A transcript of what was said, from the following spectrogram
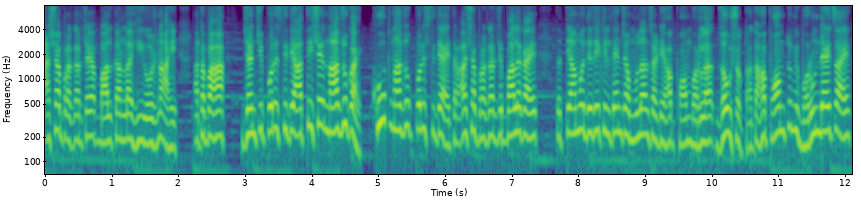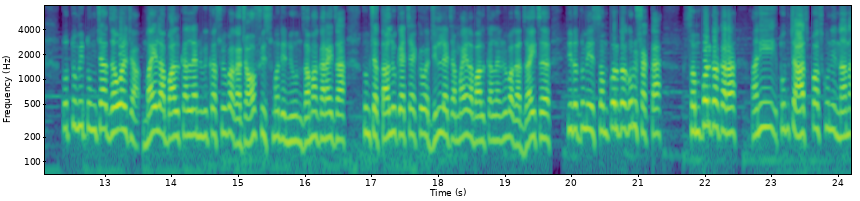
अशा प्रकारच्या बालकांना ही योजना आहे. आता पहा ज्यांची परिस्थिती अतिशय नाजूक आहे खूप नाजूक परिस्थिती आहे. तर अशा प्रकारचे पालक आहेत तर त्यामध्ये देखील त्यांच्या मुलांसाठी हा फॉर्म भरला जाऊ शकतो. आता हा फॉर्म तुम्ही भरून द्यायचा आहे तो तुम्ही तुमच्या जवळच्या महिला बालकल्याण विकास विभागाच्या ऑफिसमध्ये नेऊन जमा करायचा. तुमच्या तालुक्याच्या किंवा जिल्ह्याच्या महिला बालकल्याण विभागात जायचं तिथं तुम्ही संपर्क करू शकता. संपर्क करा आणि तुमच्या आसपास कुणी नाना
